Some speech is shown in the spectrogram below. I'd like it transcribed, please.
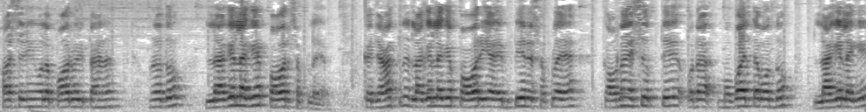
फास्ट चार्जिंग वाला पावर बैंक था ना उन्हें तो लगे लगे पावर सप्लाई है। का जहाँ तरह लगे लगे पावर या एम्पियर सप्लाई उना हिसाब से मोबाइल तब दो लगे लगे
